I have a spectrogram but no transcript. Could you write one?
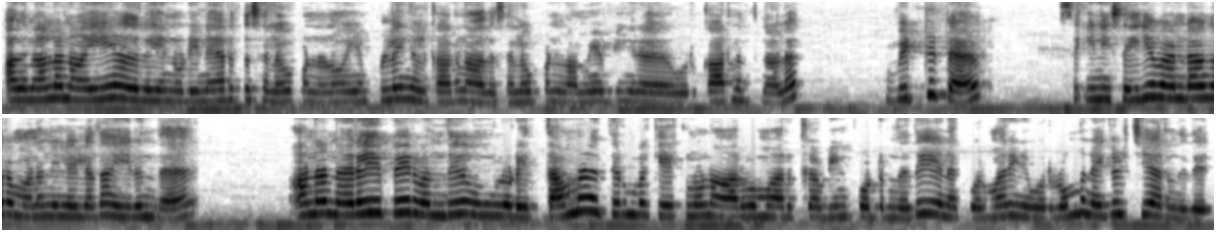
அதனால நான் ஏன் அதில் என்னுடைய நேரத்தை செலவு பண்ணணும்? என் பிள்ளைங்களுக்காக நான் அதை செலவு பண்ணலாமே அப்படிங்கிற ஒரு காரணத்தினால விட்டுட்டேன். இனி செய்ய வேண்டாங்கிற மனநிலையில தான் இருந்தேன். ஆனால் நிறைய பேர் வந்து உங்களுடைய தமிழை திரும்ப கேட்கணும்னு ஆர்வமாக இருக்குது அப்படின்னு போட்டிருந்தது. எனக்கு ஒரு மாதிரி ஒரு ரொம்ப நெகிழ்ச்சியாக இருந்தது.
